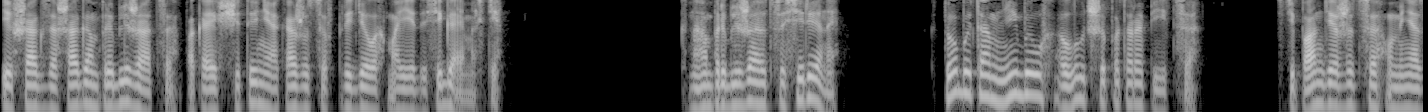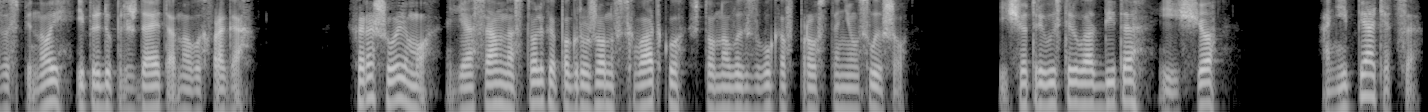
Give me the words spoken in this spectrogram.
и шаг за шагом приближаться, пока их щиты не окажутся в пределах моей досягаемости. К нам приближаются сирены. Кто бы там ни был, лучше поторопиться. Степан держится у меня за спиной и предупреждает о новых врагах. Хорошо ему, я сам настолько погружен в схватку, что новых звуков просто не услышал. Еще три выстрела отбито, и еще... Они пятятся,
